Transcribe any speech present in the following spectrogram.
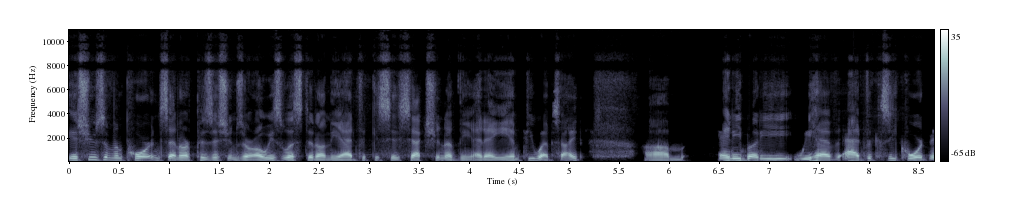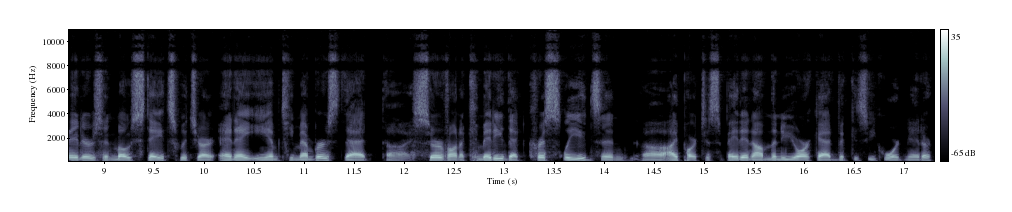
issues of importance and our positions are always listed on the advocacy section of the NAEMT website. Um, anybody, we have advocacy coordinators in most states, which are NAEMT members that uh, serve on a committee that Chris leads, and uh, I participate in. I'm the New York advocacy coordinator,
